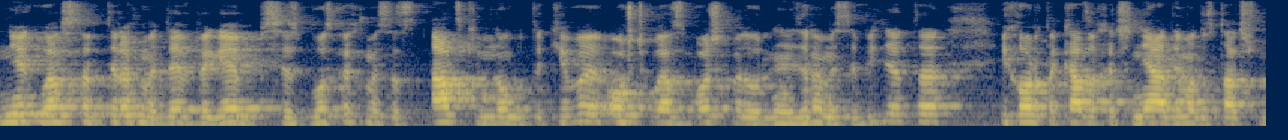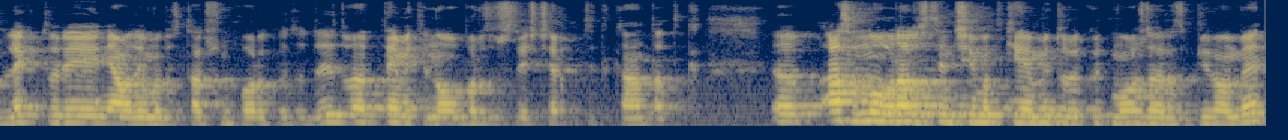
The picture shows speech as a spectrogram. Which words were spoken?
Ние, когато стартирахме DFBG, се сблъскахме с адски много такива. Още когато започнахме да организираме събитията и хората казваха, че няма да има достатъчно лектори, няма да има достатъчно хора, които да идват, темите много бързо ще се изчерпат и така нататък. Е, аз съм много радостен, че има такива митове, които може да разбиваме.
